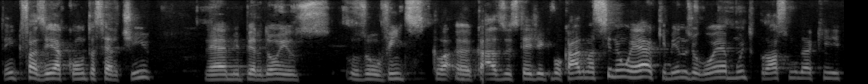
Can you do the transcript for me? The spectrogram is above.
Tem que fazer a conta certinho, né? Me perdoem os, os ouvintes é, caso esteja equivocado, mas se não é a que menos jogou, é muito próximo da que,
